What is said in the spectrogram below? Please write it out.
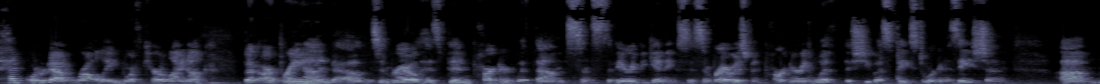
headquartered out of Raleigh, North Carolina. Okay. But our brand, um, Zambrero, has been partnered with them since the very beginning. So Zambrero has been partnering with this U.S. based organization um,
